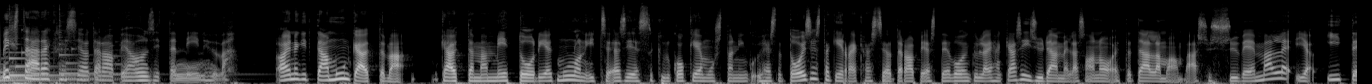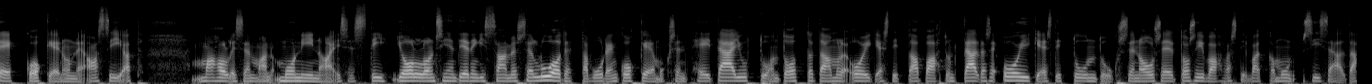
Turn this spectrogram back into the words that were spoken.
Miksi tämä regressioterapia on sitten niin hyvä? Ainakin tämä mun käyttämä, käyttämä metodi, että mulla on itse asiassa kyllä kokemusta niin kuin yhdestä toisestakin regressioterapiasta, ja voin kyllä ihan käsi sydämellä sanoa, että tällä mä oon päässyt syvemmälle ja itse kokenut ne asiat mahdollisimman moninaisesti, jolloin siihen tietenkin saa myös sen luotettavuuden kokemuksen, että hei, tämä juttu on totta, tämä on mulle oikeasti tapahtunut, täältä se oikeasti tuntuu, kun se nousee tosi vahvasti vaikka mun sisältä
